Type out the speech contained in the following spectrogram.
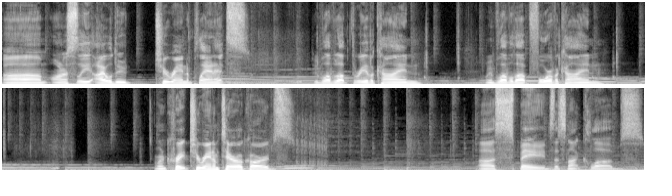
Um, honestly, I will do two random planets. We've leveled up three of a kind. We've leveled up four of a kind. We're gonna create two random tarot cards. Uh, spades. That's not clubs.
